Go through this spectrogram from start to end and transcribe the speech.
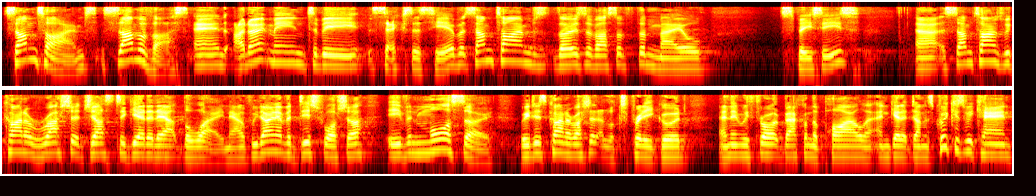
sometimes, some of us, and I don't mean to be sexist here, but sometimes those of us of the male species, uh, sometimes we kind of rush it just to get it out the way. Now, if we don't have a dishwasher, even more so. We just kind of rush it, it looks pretty good, and then we throw it back on the pile and get it done as quick as we can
